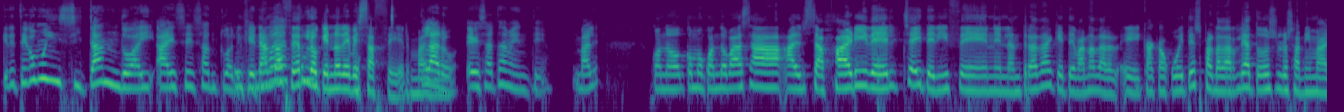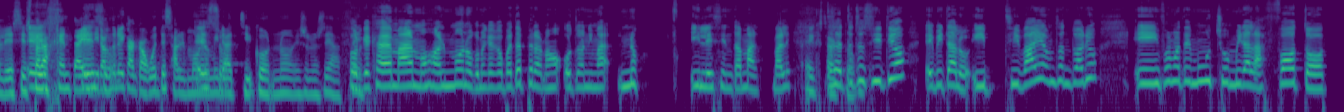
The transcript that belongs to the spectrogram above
que te esté como incitando ahí a ese santuario. que no Incitando a vayas hacer tú- lo que no debes hacer, ¿vale? Claro, exactamente, ¿vale? Cuando, como cuando vas a- al safari de Elche y te dicen en la entrada que te van a dar eh, cacahuetes para darle a todos los animales. Y está la gente ahí eso. tirándole cacahuetes al mono. Eso. Mira, chicos, no, eso no se hace. Porque es que además a lo mejor el mono come cacahuetes, pero a lo mejor otro animal no. Y le sienta mal, ¿vale? Entonces, Exacto. estos sitios, evítalo. Y si vais a un santuario, eh, infórmate mucho, mira las fotos,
